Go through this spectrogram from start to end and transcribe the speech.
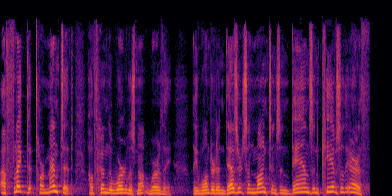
afflicted, tormented, of whom the word was not worthy. They wandered in deserts and mountains, and dens and caves of the earth.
